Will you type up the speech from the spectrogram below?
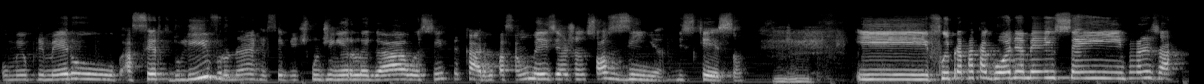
o meu primeiro acerto do livro, né? Recebi tipo, um dinheiro legal, assim. Falei, cara, vou passar um mês viajando sozinha, me esqueçam. Uhum. E fui para Patagônia meio sem planejar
